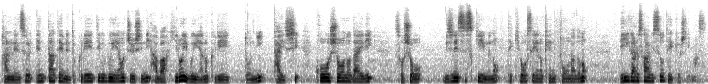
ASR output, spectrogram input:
関連するエンターテインメントクリエイティブ分野を中心に幅広い分野のクリエイトに対し交渉の代理訴訟ビジネススキームの適法性の検討などのリーガルサービスを提供しています。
